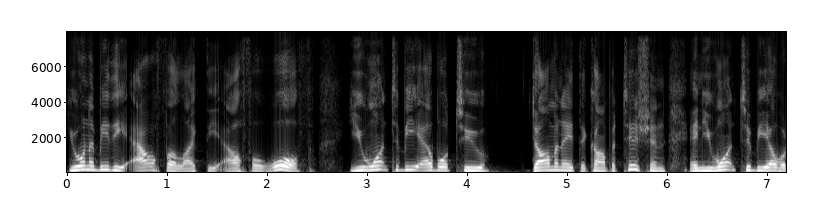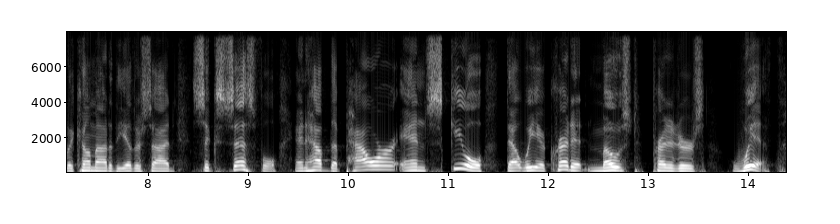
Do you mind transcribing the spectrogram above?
You want to be the alpha like the alpha wolf. You want to be able to dominate the competition and you want to be able to come out of the other side successful and have the power and skill that we accredit most predators with.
